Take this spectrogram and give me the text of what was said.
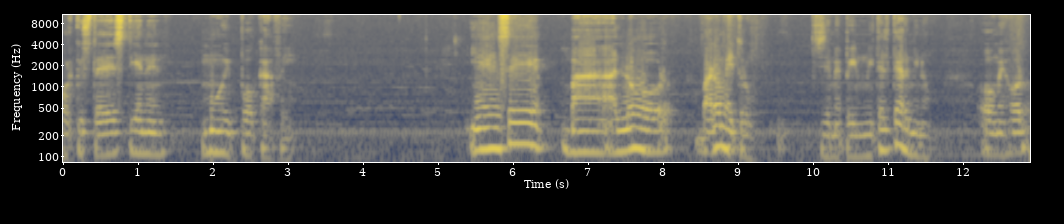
porque ustedes tienen muy poca fe. Y ese valor, barómetro, si se me permite el término, o mejor,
